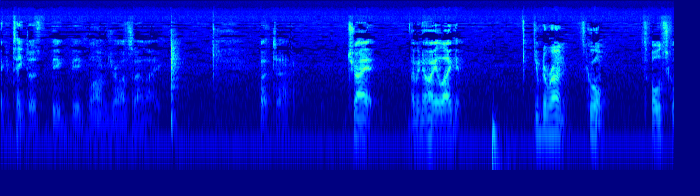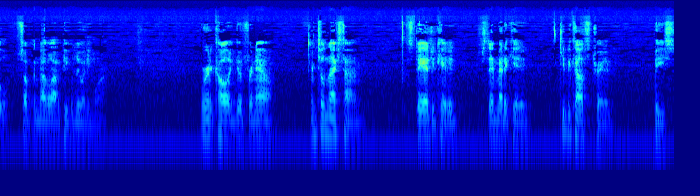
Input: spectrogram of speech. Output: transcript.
I can take those big, big, long draws that I like. But uh, try it. Let me know how you like it. Give it a run. It's cool. It's old school. Something not a lot of people do anymore. We're going to call it good for now. Until next time, stay educated, stay medicated, keep it concentrated. Peace.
